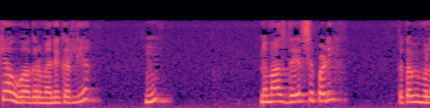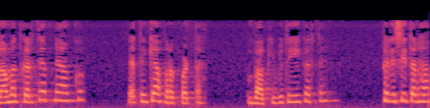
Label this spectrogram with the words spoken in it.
کیا ہوا اگر میں نے کر لیا؟ ہوں نماز دیر سے پڑھی، تو کبھی ملامت کرتے ہیں اپنے آپ کو؟ کہتے ہیں، کیا فرق پڑتا ہے؟ باقی بھی تو یہی کرتے ہیں۔ پھر اسی طرح،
